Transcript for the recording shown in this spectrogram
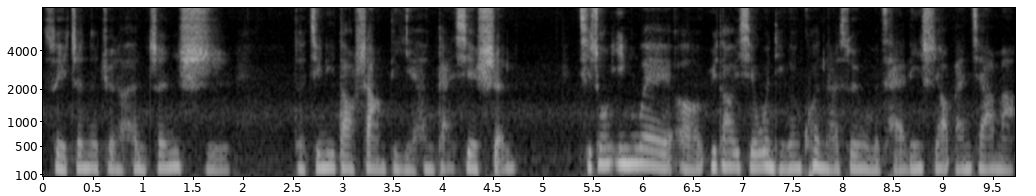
所以真的觉得很真实的经历到上帝，也很感谢神。其中，因为呃遇到一些问题跟困难，所以我们才临时要搬家嘛。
